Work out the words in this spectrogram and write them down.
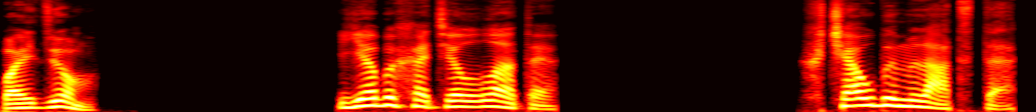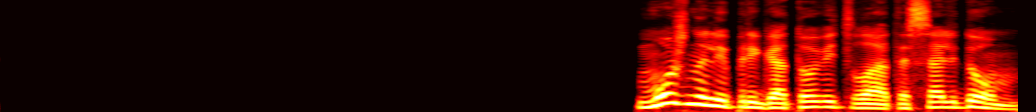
Пойдем. Я бы хотел латте. Chciałbym latte. Можно ли приготовить латте со льдом?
